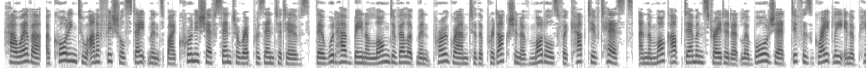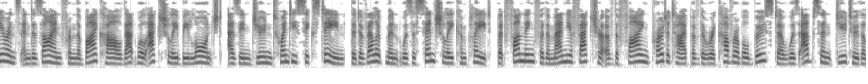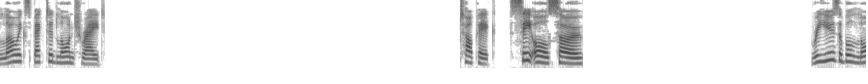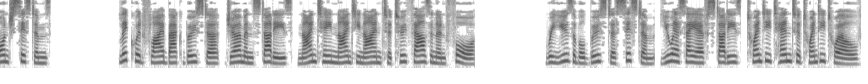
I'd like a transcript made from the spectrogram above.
However, according to unofficial statements by Khrunichev Center representatives, there would have been a long development program to the production of models for captive tests, and the mock-up demonstrated at Le Bourget differs greatly in appearance and design from the Baikal that will actually be launched. As in June 2016, the development was essentially complete, but funding for the manufacture of the flying prototype of the recoverable booster was absent due to the low expected launch rate. Topic. See also Reusable launch systems Liquid flyback booster, German studies, 1999–2004 Reusable booster system, USAF studies, 2010–2012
